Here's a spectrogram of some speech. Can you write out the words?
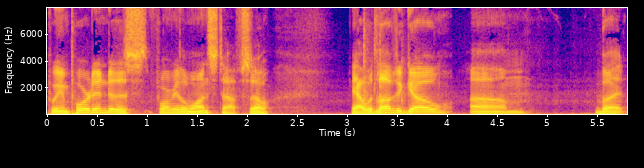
being poured into this Formula One stuff. So, yeah, would love to go, um, but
